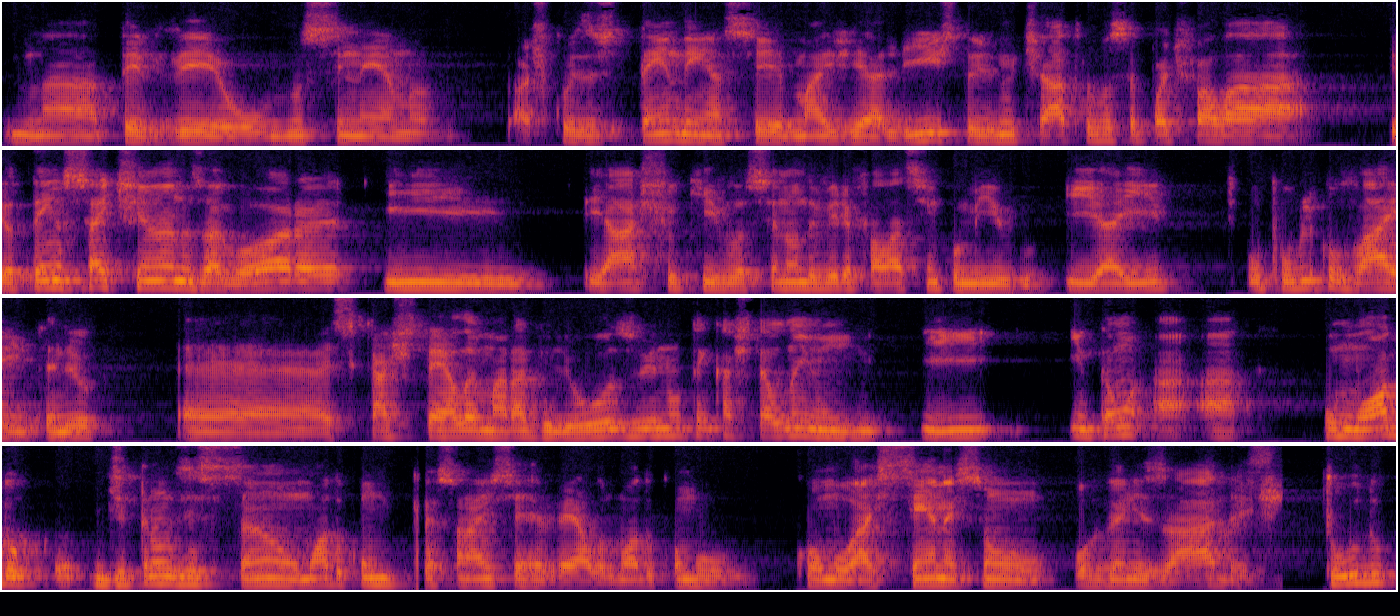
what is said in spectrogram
na TV ou no cinema as coisas tendem a ser mais realistas, no teatro você pode falar, eu tenho sete anos agora e, e acho que você não deveria falar assim comigo. E aí o público vai, entendeu? É, esse castelo é maravilhoso e não tem castelo nenhum. E então a, a- o modo de transição, o modo como o personagem se revela, o modo como, como as cenas são organizadas, tudo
